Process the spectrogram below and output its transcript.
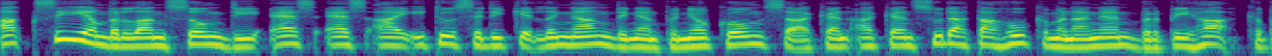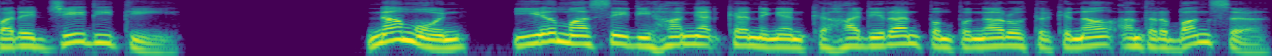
Aksi yang berlangsung di SSI itu sedikit lengang dengan penyokong seakan-akan sudah tahu kemenangan berpihak kepada JDT. Namun, ia masih dihangatkan dengan kehadiran pempengaruh terkenal antarabangsa,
